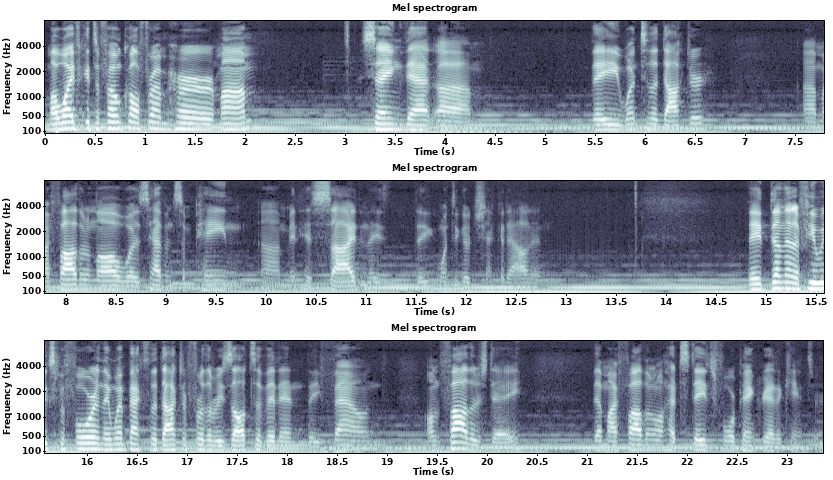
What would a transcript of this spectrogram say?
My wife gets a phone call from her mom saying that um, they went to the doctor. Uh, my father-in-law was having some pain um, in his side, and they they went to go check it out. And they had done that a few weeks before, and they went back to the doctor for the results of it, and they found on Father's Day that my father in law had stage four pancreatic cancer.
